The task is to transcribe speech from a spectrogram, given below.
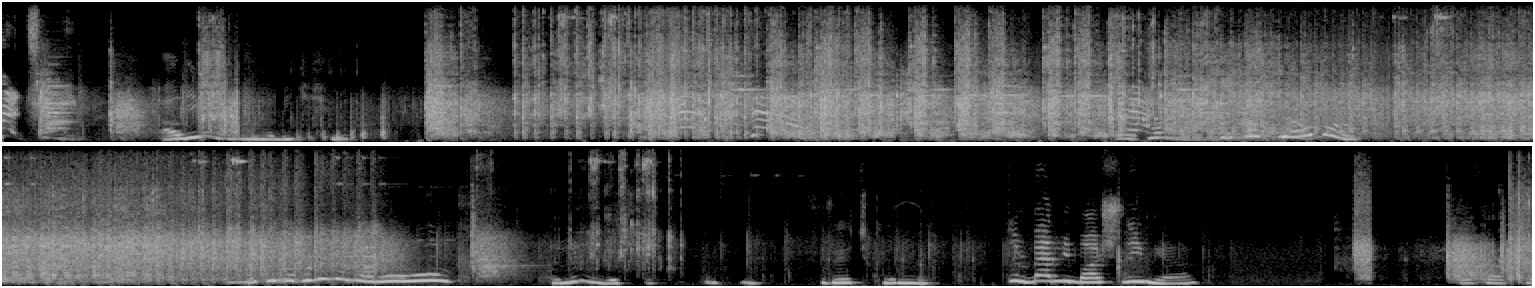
red team! Alayım mı yanımda bir kişi? Tek atıyor ama. Peki kapı ne kadar? Oo. Ömür mü geçti? Şuraya çıkıyorum da. Dur ben bir başlayayım ya. Bir farklı.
